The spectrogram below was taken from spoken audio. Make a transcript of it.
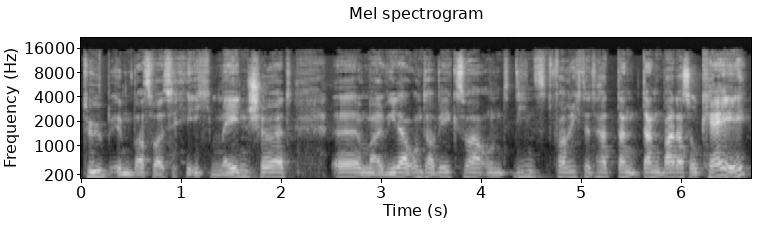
Typ im, was weiß ich, Main-Shirt äh, mal wieder unterwegs war und Dienst verrichtet hat, dann, dann war das okay.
